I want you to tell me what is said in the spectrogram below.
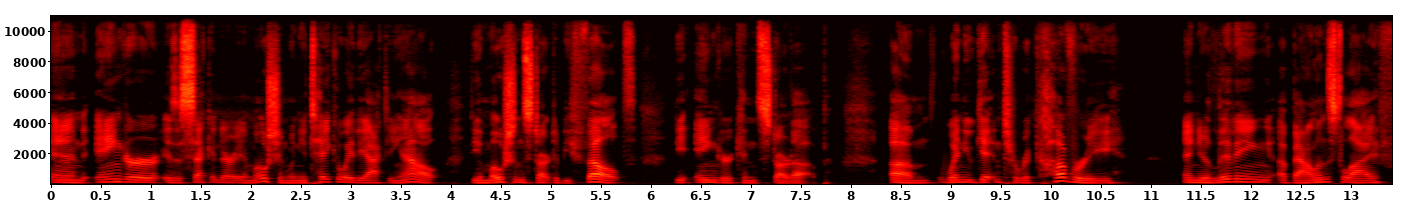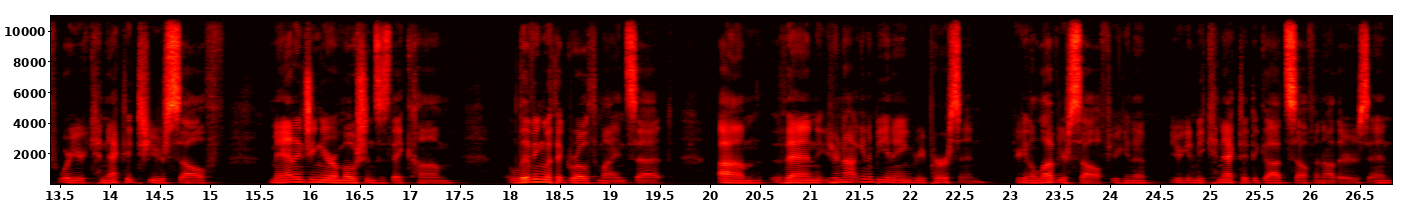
And anger is a secondary emotion. When you take away the acting out, the emotions start to be felt, the anger can start up. Um, when you get into recovery and you're living a balanced life where you're connected to yourself, managing your emotions as they come, living with a growth mindset, um, then you're not going to be an angry person. You're going to love yourself. You're going to you're going to be connected to God's self and others, and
